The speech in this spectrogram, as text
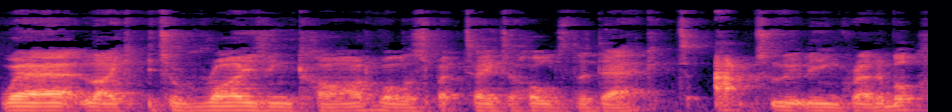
where like it's a rising card while the spectator holds the deck. It's absolutely incredible.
